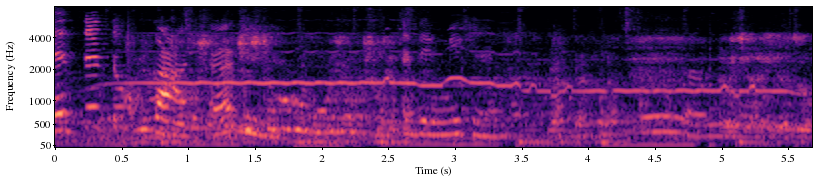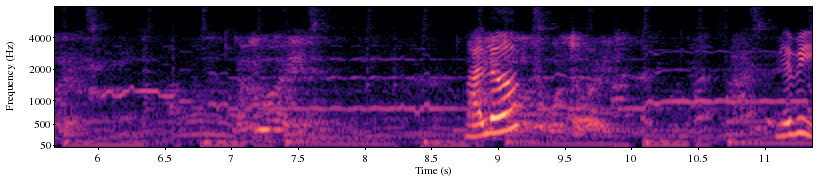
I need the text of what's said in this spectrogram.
এতে তো কাঁচা ছিল এটা এমনি খেয়ে ভালো? হেবি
